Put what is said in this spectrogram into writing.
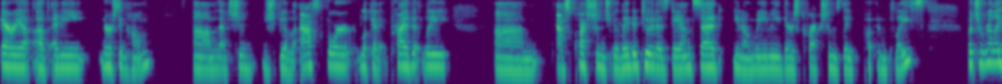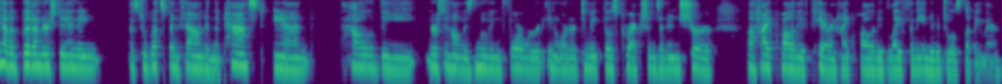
area of any nursing home. Um, that should you should be able to ask for, look at it privately, um, ask questions related to it. As Dan said, you know maybe there's corrections they put in place but to really have a good understanding as to what's been found in the past and how the nursing home is moving forward in order to make those corrections and ensure a high quality of care and high quality of life for the individuals living there.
